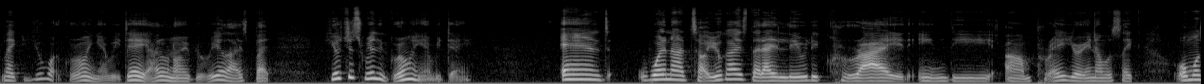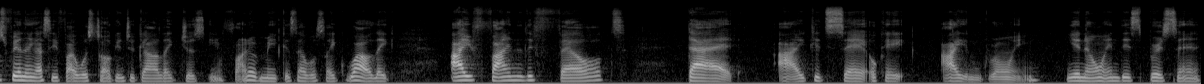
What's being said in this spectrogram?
Like you are growing every day. I don't know if you realize, but you're just really growing every day. And when I tell you guys that I literally cried in the um, prayer and I was like almost feeling as if I was talking to God like just in front of me because I was like wow like I finally felt that I could say okay I am growing you know and this person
